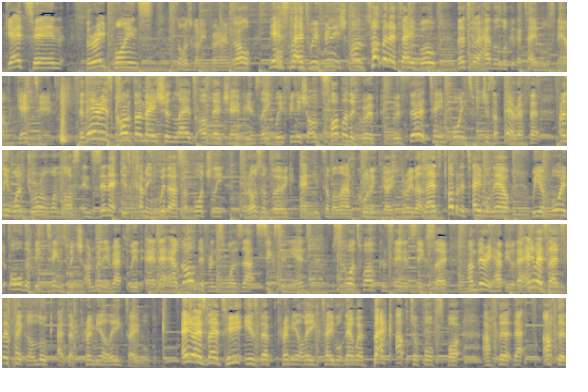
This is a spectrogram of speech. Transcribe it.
Gets in. Three points. Almost gone in for an own goal. Yes, lads, we finished on top of the table. Let's go have a look at the tables now. Get in. So there is confirmation, lads, of their Champions League. We finish on top of the group with 13 points, which is a fair effort. Only one draw and one loss, and Zenit is coming with us. Unfortunately, Rosenborg and Inter Milan couldn't go through. But lads, top of the table now. We avoid all the big teams, which I'm really wrapped with. And uh, our goal difference was uh, six in the end. We scored 12, conceded six, so I'm very happy with that. Anyways, lads, let's take a look at the Premier League table. Anyways, lads, here is the Premier League table. Now we're back up to fourth spot after that after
